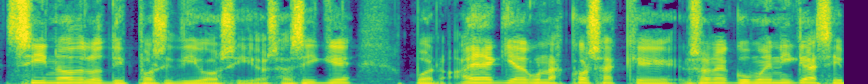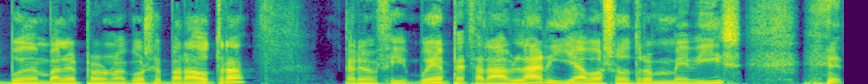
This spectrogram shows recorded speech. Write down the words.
sino de los dispositivos iOS. Así que, bueno, hay aquí algunas cosas que son ecuménicas y pueden valer para una cosa y para otra, pero en fin, voy a empezar a hablar y ya vosotros medís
